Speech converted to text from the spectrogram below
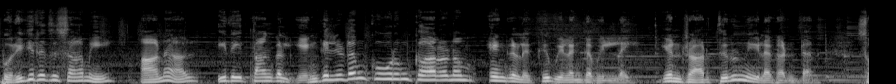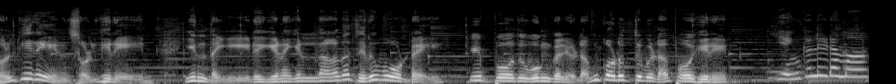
புரிகிறது சாமி. ஆனால் இதை தாங்கள் எங்களிடம் கூறும் காரணம் எங்களுக்கு விளங்கவில்லை என்றார் திருநீலகண்டன். சொல்கிறேன் சொல்கிறேன். இந்த ஈடு இணையில்லாத திருவோட்டை இப்போது உங்களிடம் கொடுத்துவிடப் போகிறேன். எங்களிடமா?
